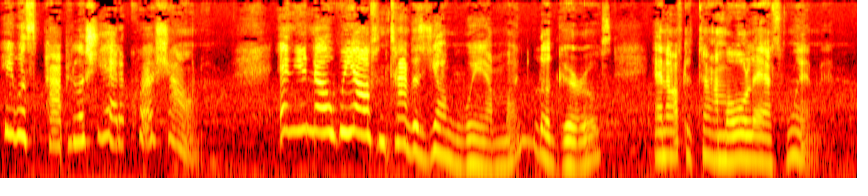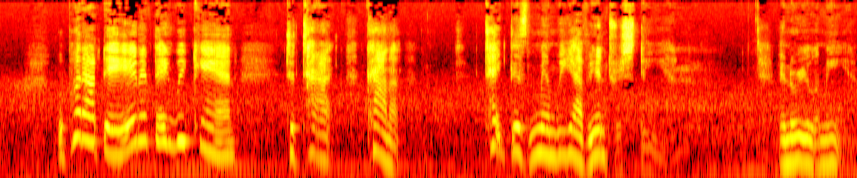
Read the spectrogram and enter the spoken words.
he was popular. She had a crush on him. And you know, we oftentimes as young women, little girls, and oftentimes old ass women, will put out there anything we can to kind of take this men we have interest in and reel him in.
